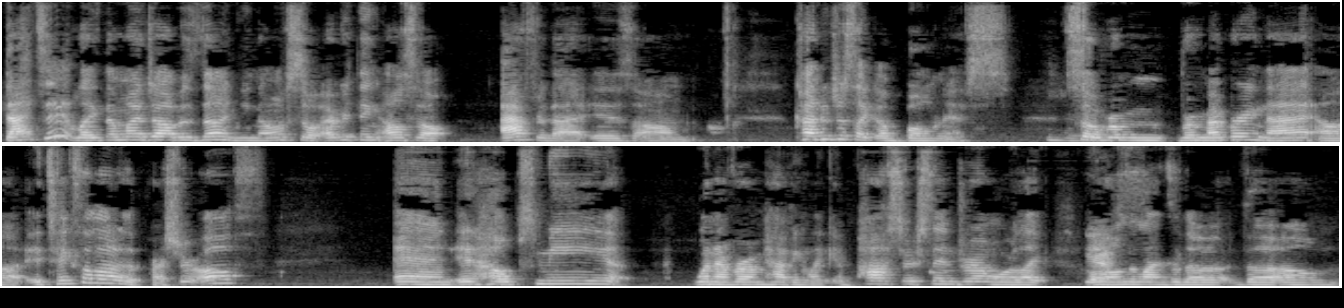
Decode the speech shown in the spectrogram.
that's it. Like then my job is done, you know. So everything else after that is um kind of just like a bonus Mm-hmm. So rem- remembering that, uh, it takes a lot of the pressure off, and it helps me whenever I'm having like imposter syndrome or like yes. along the lines of the the um,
